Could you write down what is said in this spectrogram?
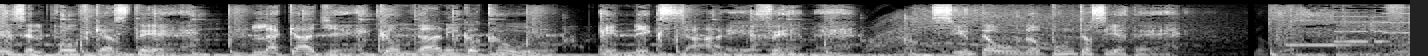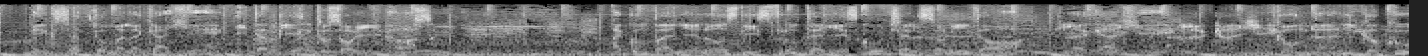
es el podcast de La Calle con Dani Goku en Nexa FM 101.7. Nexa toma la calle y también tus oídos. Acompáñanos, disfruta y escucha el sonido. La calle, la calle con Dani Goku.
